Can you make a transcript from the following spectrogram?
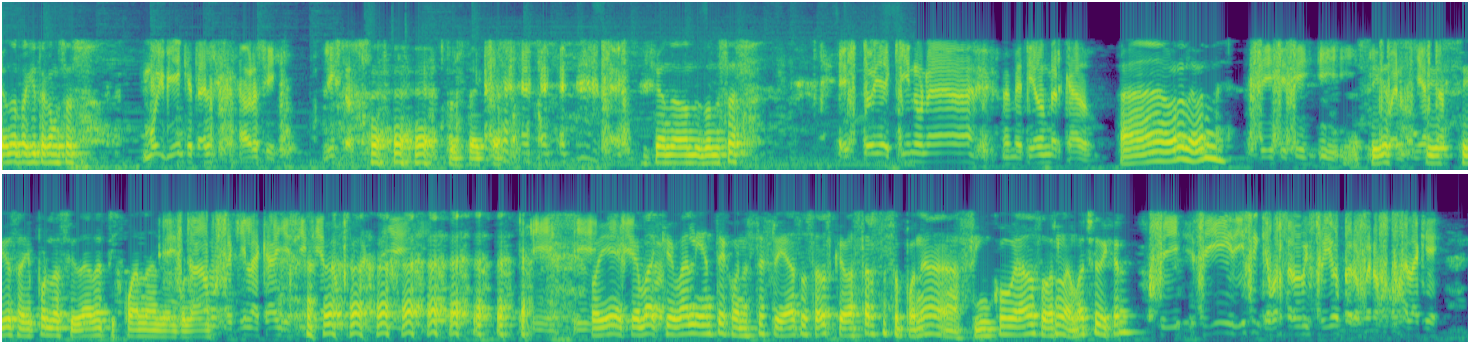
¿Qué onda, Paquito? ¿Cómo estás? Muy bien, ¿qué tal? Ahora sí, listos. Perfecto. ¿Qué onda? ¿Dónde, ¿Dónde estás? Estoy aquí en una... Me metí a un mercado. Ah, órale, órale. Sí, sí, sí. Y, ¿Sigues, bueno, ya sigues, sigues, ahí por la ciudad de Tijuana. Estábamos aquí en la calle, sí, sí. y, y, Oye, qué, va, qué valiente con este friazo. ¿Sabes que va a estar, se supone, a 5 grados ahora en la noche, dijeron? Sí, sí, dicen que va a estar muy frío, pero bueno,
